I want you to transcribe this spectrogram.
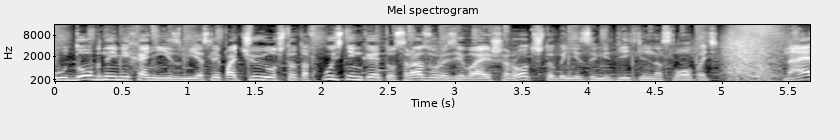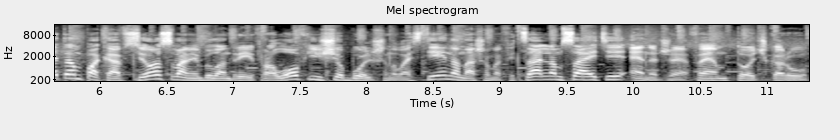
Удобный механизм. Если почуял что-то вкусненькое, то сразу разеваешь рот, чтобы незамедлительно слопать. На этом пока все. С вами был Андрей Фролов. Еще больше новостей на нашем официальном сайте energyfm.ru.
